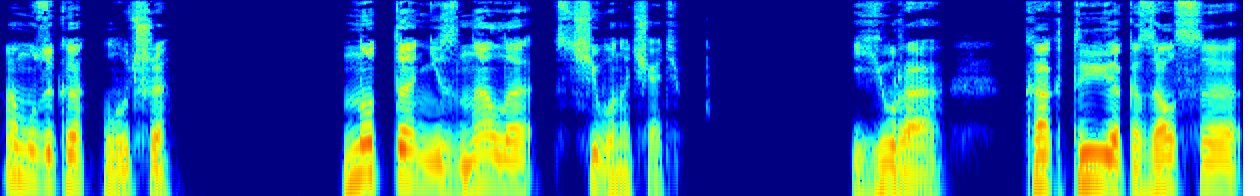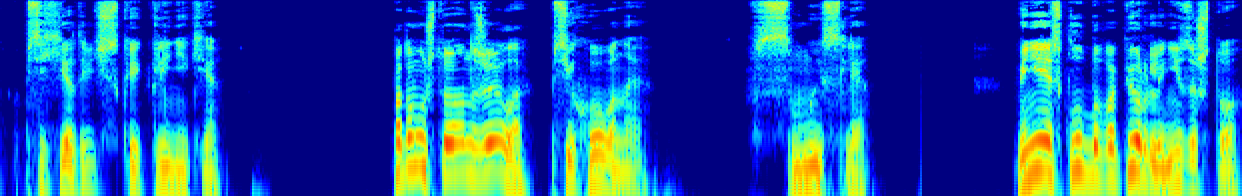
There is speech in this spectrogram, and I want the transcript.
а музыка лучше. Нотта не знала, с чего начать. «Юра, как ты оказался в психиатрической клинике?» «Потому что Анжела психованная». «В смысле?» Меня из клуба поперли ни за что.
